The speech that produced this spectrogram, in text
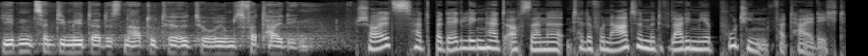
jeden Zentimeter des NATO-Territoriums verteidigen. Scholz hat bei der Gelegenheit auch seine Telefonate mit Wladimir Putin verteidigt.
